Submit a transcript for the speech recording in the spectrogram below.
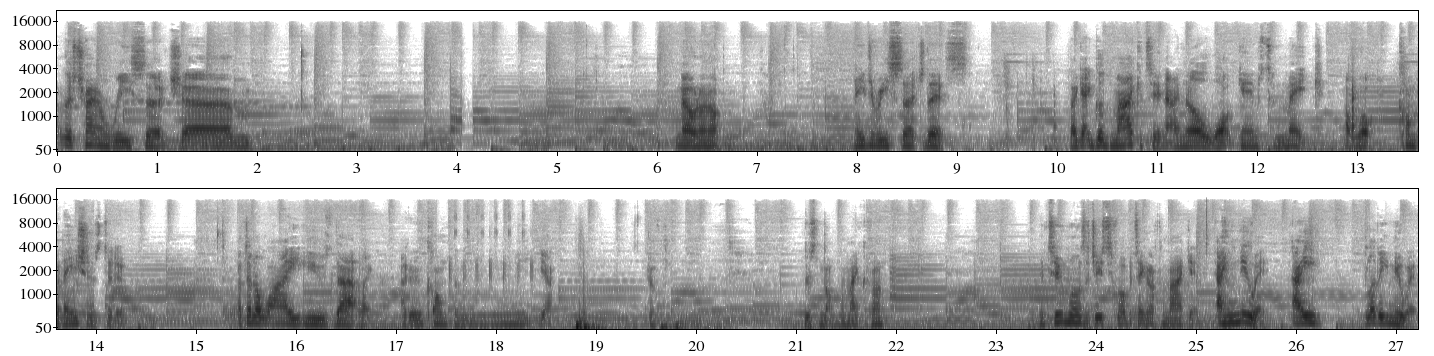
let's try and research. Um... No, no, no. I need to research this. If I get good marketing, I know what games to make and what combinations to do. I don't know why I use that, like, I do company... yeah. Just knock the microphone. In two months, the GC4 will be taken off the market. I knew it. I bloody knew it.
